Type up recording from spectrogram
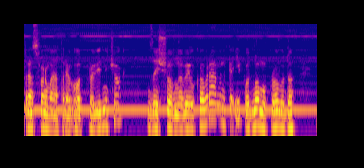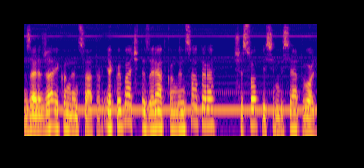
трансформатора, от провідничок, зайшов на вилку Авраменка і по одному проводу заряджає конденсатор. Як ви бачите, заряд конденсатора 680 вольт.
